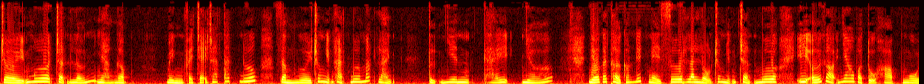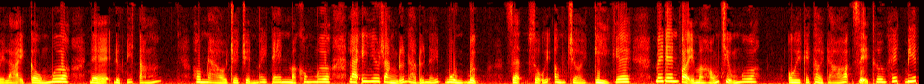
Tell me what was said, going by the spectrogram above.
trời mưa trận lớn nhà ngập. Mình phải chạy ra tắt nước, dầm người trong những hạt mưa mát lạnh. Tự nhiên cái nhớ Nhớ cái thời con nít ngày xưa lăn lộn trong những trận mưa, y ới gọi nhau và tụ họp ngồi lại cầu mưa để được đi tắm. Hôm nào trời chuyển mây đen mà không mưa là y như rằng đứa nào đứa nấy buồn bực, giận dỗi ông trời kỳ ghê, mây đen vậy mà không chịu mưa. Ôi cái thời đó dễ thương hết biết.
